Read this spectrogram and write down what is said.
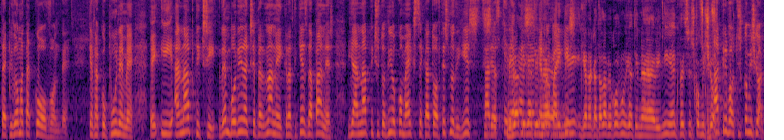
Τα επιδόματα κόβονται. Και θα κοπούνε με. Ε, η ανάπτυξη δεν μπορεί να ξεπερνάνε οι κρατικές δαπάνες για ανάπτυξη το 2,6%. Αυτές είναι οδηγίες Πάντως, τη κυρία Μιλάτε για Κασέλη, την Ευρωπαϊκής- αερινή, για να καταλάβει ο κόσμος για την αερινή έκθεσης της Κομισιόν. Ακριβώς, της Κομισιόν.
